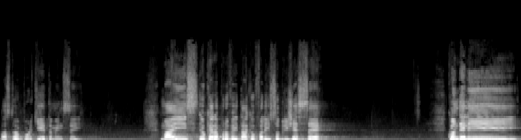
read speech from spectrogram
Pastor, por quê? Também não sei. Mas eu quero aproveitar que eu falei sobre Jessé. Quando ele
